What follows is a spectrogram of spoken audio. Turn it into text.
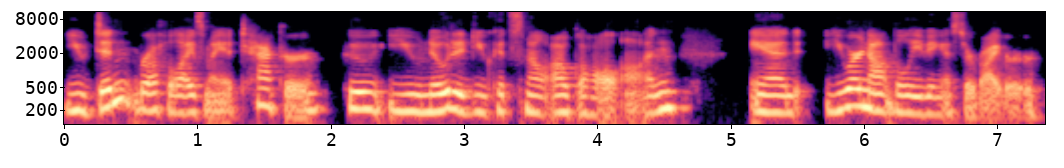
You didn't breathalyze my attacker, who you noted you could smell alcohol on. And you are not believing a survivor.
